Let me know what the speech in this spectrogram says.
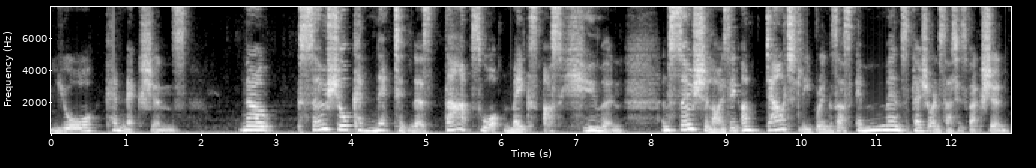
your connections. Now, social connectedness, that's what makes us human. And socializing undoubtedly brings us immense pleasure and satisfaction.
